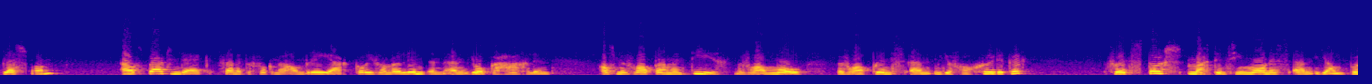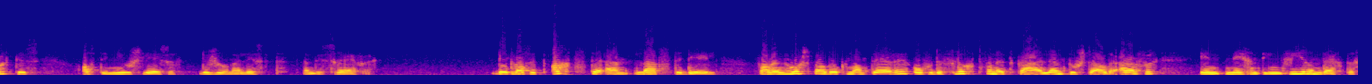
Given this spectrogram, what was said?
Plesman, Els Buitendijk, Fenneke Fokkema Andrea, Corrie van der Linden en Joke Hagelen, als mevrouw Parmentier, mevrouw Mol, mevrouw Prins en mevrouw Geudeker, Frits Stors, Martin Simonis en Jan Porkes. Als de nieuwslezer, de journalist en de schrijver. Dit was het achtste en laatste deel van een hoorspaldocumentaire over de vlucht van het KLM-toestel de Uiver in 1934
